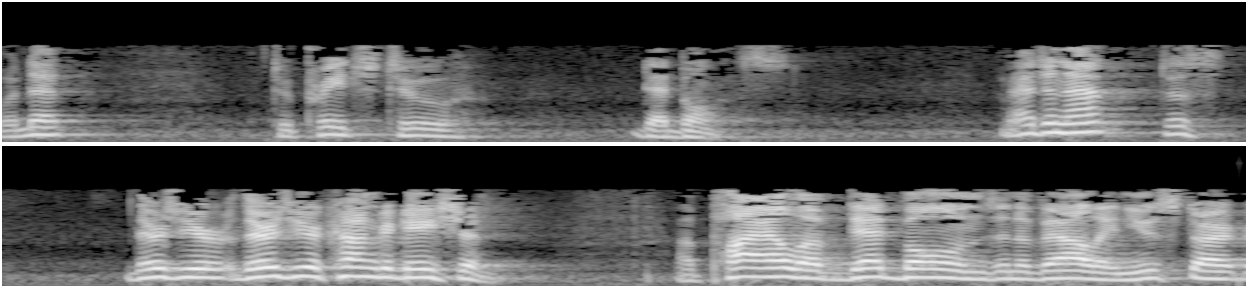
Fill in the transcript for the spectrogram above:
wouldn't it, to preach to dead bones. Imagine that. Just there's your there's your congregation a pile of dead bones in a valley and you start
